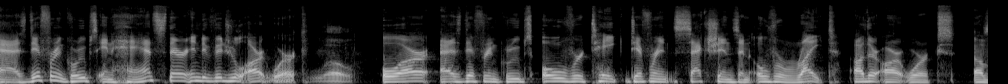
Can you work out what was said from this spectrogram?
as different groups enhance their individual artwork Whoa. Or as different groups overtake different sections and overwrite other artworks of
